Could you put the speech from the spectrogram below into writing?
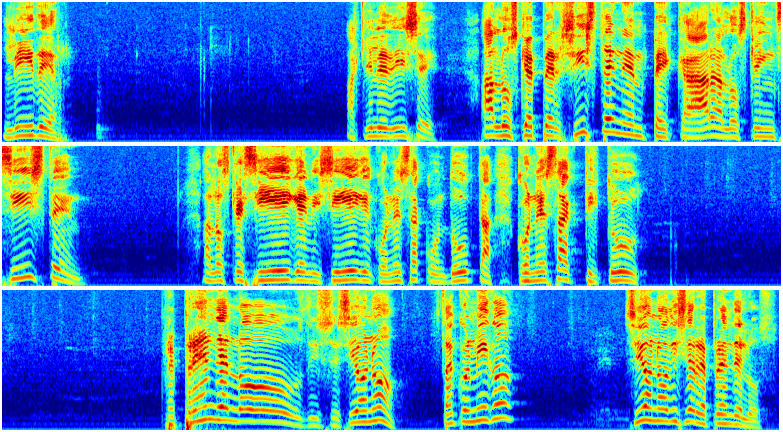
líder. Aquí le dice, a los que persisten en pecar, a los que insisten, a los que siguen y siguen con esa conducta, con esa actitud. Repréndelos, dice, ¿sí o no? ¿Están conmigo? ¿Sí o no? Dice, repréndelos.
